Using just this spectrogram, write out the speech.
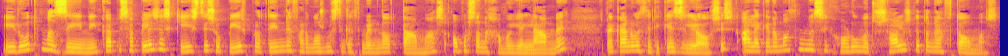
η Ρουτ μα δίνει κάποιες απλές ασκήσεις, τις οποίες προτείνει να εφαρμόζουμε στην καθημερινότητά μας, όπως το να χαμογελάμε, να κάνουμε θετικές δηλώσεις, αλλά και να μάθουμε να συγχωρούμε τους άλλους και τον εαυτό μας.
